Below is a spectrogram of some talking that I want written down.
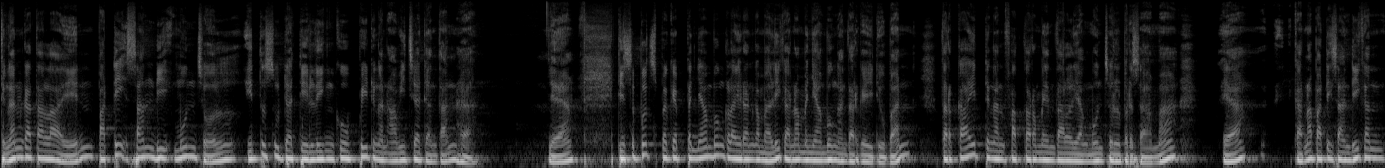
Dengan kata lain, pati sandi muncul itu sudah dilingkupi dengan awija dan tanha. Ya. Disebut sebagai penyambung kelahiran kembali karena menyambung antar kehidupan terkait dengan faktor mental yang muncul bersama ya. Karena pati sandi kan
